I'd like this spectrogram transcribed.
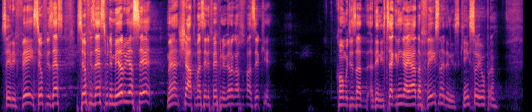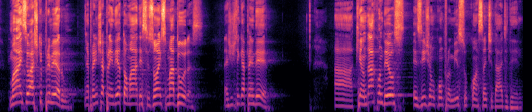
Se ele fez, se eu fizesse, se eu fizesse primeiro ia ser, né, chato, mas ele fez primeiro, agora vou fazer o quê? Como diz a Denise, se a gringaiada fez, né, Denise? Quem sou eu para? Mas eu acho que primeiro, é para a gente aprender a tomar decisões maduras. A gente tem que aprender a, que andar com Deus exige um compromisso com a santidade dele.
